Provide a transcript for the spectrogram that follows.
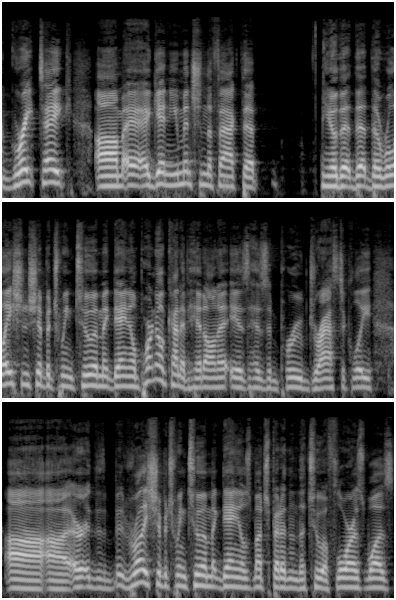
great take. Um, again, you mentioned the fact that you know the, the, the relationship between Tua and McDaniel. Parnell kind of hit on it. Is has improved drastically. Uh, uh, or the relationship between Tua and McDaniel is much better than the Tua Flores was.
